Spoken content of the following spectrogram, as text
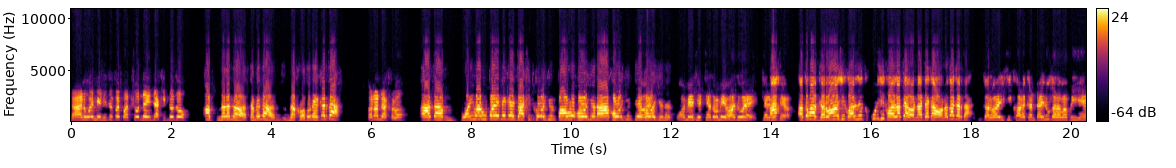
તાણ હોય મેં લીધું કોઈ પત્તો નહીં જાકીટ તો આ તમે ના નખરો તો નહીં કરતા? ઘણો નખરો? આ તા પોણી વાળું પડે એટલે કે જાકીટ ખોવાઈ ગયું પાવડો ખોવાઈ ગયો આ ખોવાઈ ગયું તે ખોવાઈ ગયું ને. અમે શેઠિયા તો અમે એવા હોય ક્યારે આ- આ તમારા ઘરવાળો શીખવાડે છે કોણ શીખવાડે? પેલો નાટક આવો નતા કરતા? ઘરવાળી શીખવાડે કંટાળી નું કરે બાપડી એ?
